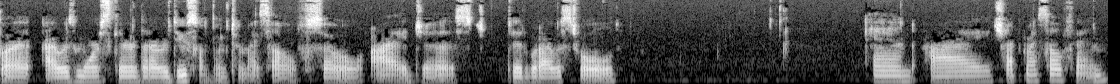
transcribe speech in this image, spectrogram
But I was more scared that I would do something to myself, so I just did what I was told and I checked myself in.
